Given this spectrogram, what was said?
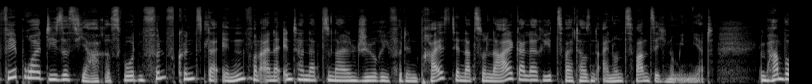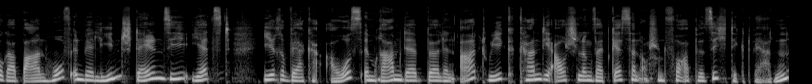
Februar dieses Jahres wurden fünf KünstlerInnen von einer internationalen Jury für den Preis der Nationalgalerie 2021 nominiert. Im Hamburger Bahnhof in Berlin stellen sie jetzt ihre Werke aus. Im Rahmen der Berlin Art Week kann die Ausstellung seit gestern auch schon vorab besichtigt werden.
